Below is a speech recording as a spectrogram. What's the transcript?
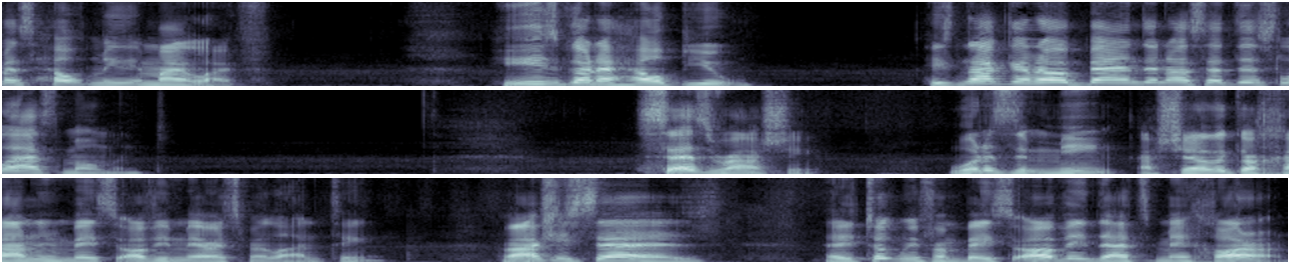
has helped me in my life. He's going to help you. He's not going to abandon us at this last moment. Says Rashi, what does it mean? Rashi says that he took me from Beis Avi, that's Mecharon.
